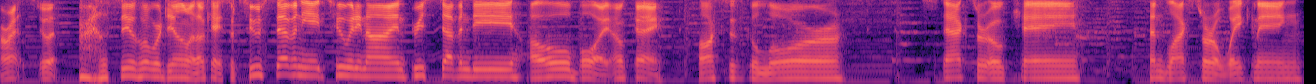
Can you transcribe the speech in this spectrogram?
All right, let's do it. All right, let's see what we're dealing with. Okay, so 278, 289, 370. Oh boy. Okay. Boxes galore. Stacks are okay. 10 Blackstar Awakening.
